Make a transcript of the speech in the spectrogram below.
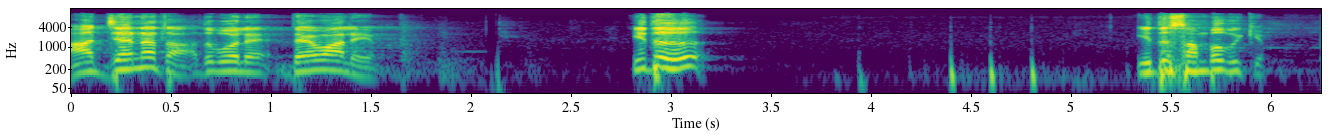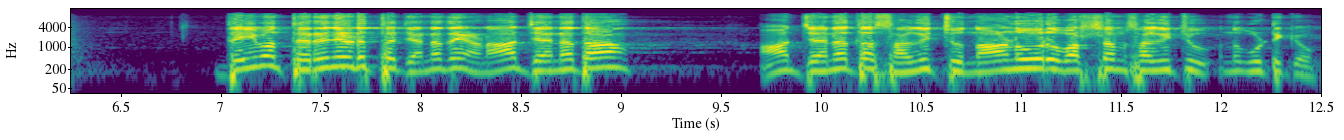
ആ ജനത അതുപോലെ ദേവാലയം. ഇത് ഇത് സംഭവിക്കും. ദൈവം തിരഞ്ഞെടുത്ത ജനതയാണ്. ആ ജനത ആ ജനത സഹിച്ചു. നാനൂറ് വർഷം സഹിച്ചു. എന്ന് കൂട്ടിക്കോ.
